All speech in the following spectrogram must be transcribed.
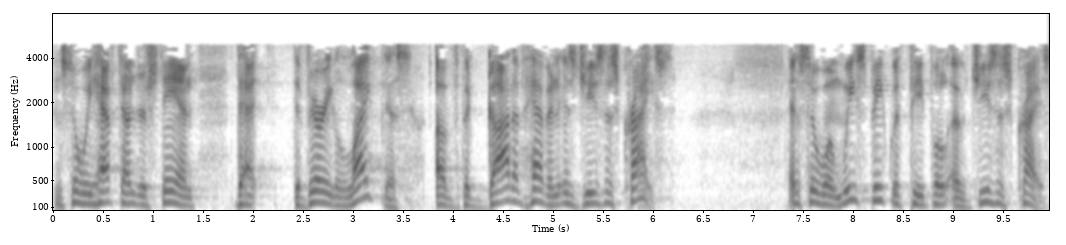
And so we have to understand that the very likeness of the God of heaven is Jesus Christ. And so when we speak with people of Jesus Christ,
